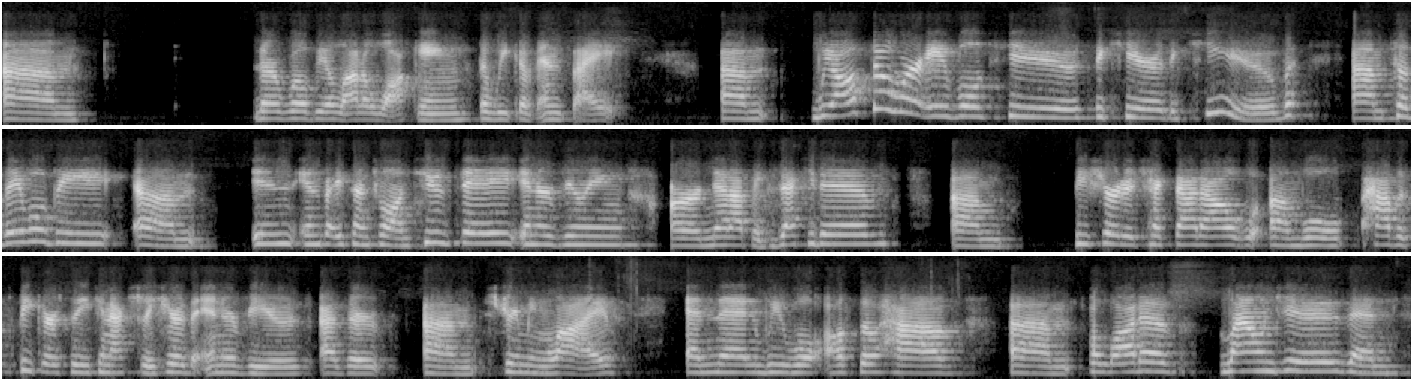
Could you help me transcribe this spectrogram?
Um, there will be a lot of walking the week of Insight. Um, we also were able to secure the cube. Um, so they will be um, in Insight Central on Tuesday interviewing our NetApp executives. Um, be sure to check that out. Um, we'll have a speaker so you can actually hear the interviews as they're um, streaming live. And then we will also have um, a lot of lounges and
